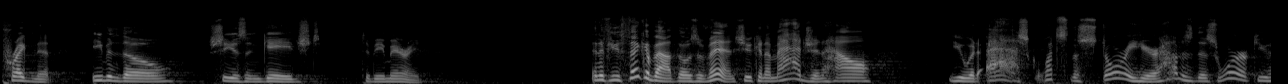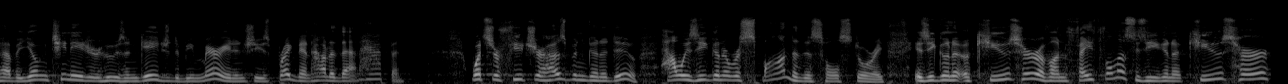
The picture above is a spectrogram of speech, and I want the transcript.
pregnant even though she is engaged to be married. And if you think about those events, you can imagine how you would ask, What's the story here? How does this work? You have a young teenager who's engaged to be married and she's pregnant. How did that happen? What's her future husband going to do? How is he going to respond to this whole story? Is he going to accuse her of unfaithfulness? Is he going to accuse her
